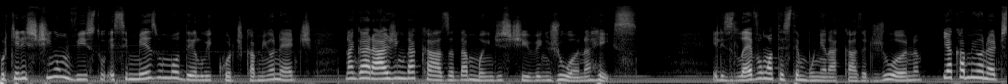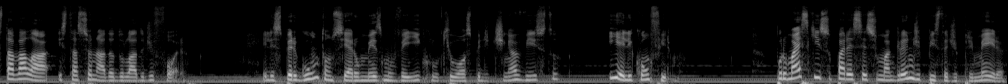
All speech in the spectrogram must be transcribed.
porque eles tinham visto esse mesmo modelo e cor de caminhonete na garagem da casa da mãe de Steven, Joana Reis. Eles levam a testemunha na casa de Joana e a caminhonete estava lá, estacionada do lado de fora. Eles perguntam se era o mesmo veículo que o hóspede tinha visto e ele confirma. Por mais que isso parecesse uma grande pista de primeira,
